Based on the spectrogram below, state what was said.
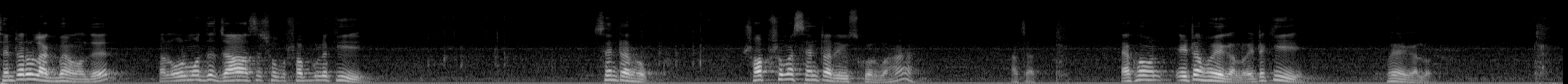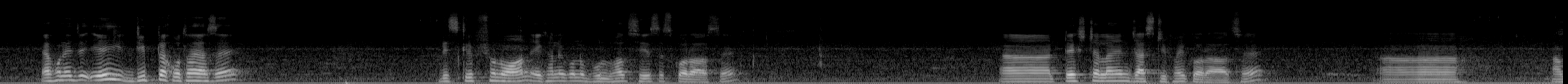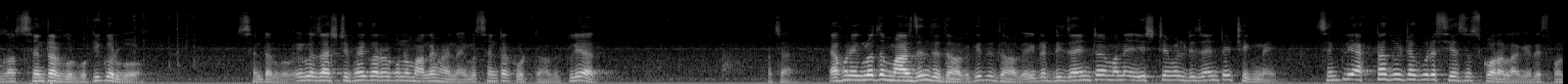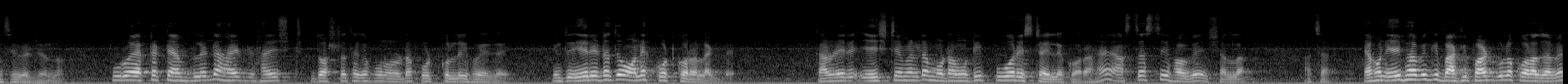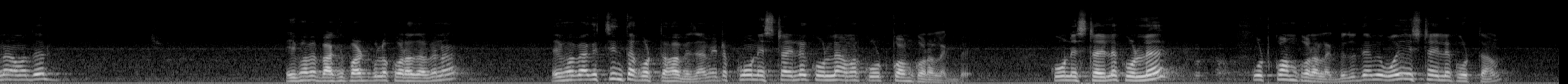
সেন্টারও লাগবে আমাদের, কারণ ওর মধ্যে যা আছে সব, সবগুলো কি? সেন্টার হোক। সব সময় সেন্টার ইউজ করব হ্যাঁ? আচ্ছা এখন এটা হয়ে গেল, এটা কি? হয়ে গেল। এখন এই যে এই ডিপটা কোথায় আছে? ডিসক্রিপশন ওয়ান এখানে কোনো ভুলভাল সিএসএস করা আছে। টেক্সট লাইন জাস্টিফাই করা আছে। আমরা সেন্টার করব। কি করব? সেন্টার করব। এগুলো জাস্টিফাই করার কোনো মানে হয় না। এগুলো সেন্টার করতে হবে। ক্লিয়ার আচ্ছা এখন এগুলোতে মার্জিন দিতে হবে। কি দিতে হবে? এটা ডিজাইনটা মানে এইচটিএমএল ডিজাইনটাই ঠিক নাই। সিম্পলি একটা দুইটা করে সিএসএস করা লাগে রেসপন্সিভের জন্য। পুরো একটা ট্যাম্পলেটে হাইট হাইস্ট দশটা থেকে পনেরোটা কোট করলেই হয়ে যায়। কিন্তু এর এটাতেও অনেক কোট করা লাগবে। কারণ এর এইচটিএমএলটা মোটামুটি পুয়ার স্টাইলে করা। হ্যাঁ আস্তে আস্তেই হবে ইনশাল্লাহ। আচ্ছা এখন এইভাবে কি বাকি পার্টগুলো করা যাবে না আমাদের? এইভাবে বাকি পার্টগুলো করা যাবে না? এইভাবে আগে চিন্তা করতে হবে যে আমি এটা কোন স্টাইলে করলে আমার কোট কম করা লাগবে? কোন স্টাইলে করলে কোট কম করা লাগবে। যদি আমি ওই স্টাইলে করতাম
